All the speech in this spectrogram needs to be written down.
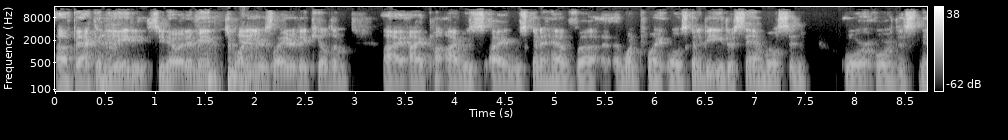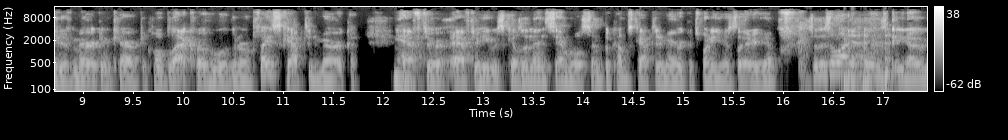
uh, back in the '80s. You know what I mean? Twenty Yeah. years later, they killed him. I I, I was I was going to have uh, at one point. Well, it was going to be either Sam Wilson or or this Native American character called Black Crow, who were going to replace Captain America Yeah. after after he was killed, and then Sam Wilson becomes Captain America 20 years later. You know, so there's a lot of things that you know.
